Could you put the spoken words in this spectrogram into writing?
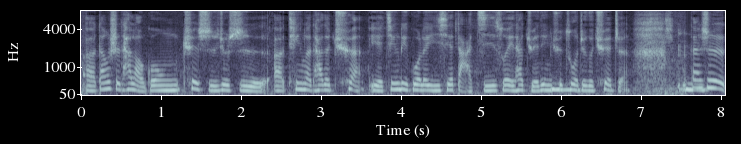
呃，当时她老公确实就是呃听了她的劝，也经历过了一些打击，所以她决定去做这个确诊。但是，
